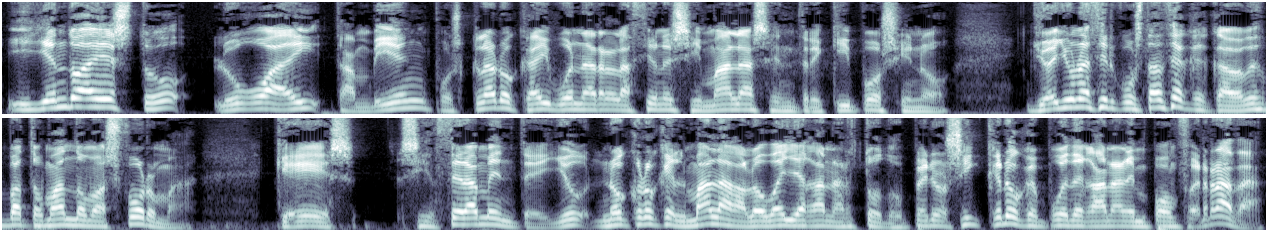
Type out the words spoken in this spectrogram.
Y yendo a esto, luego hay también, pues claro que hay buenas relaciones y malas entre equipos y no. Yo hay una circunstancia que cada vez va tomando más forma, que es, sinceramente, yo no creo que el Málaga lo vaya a ganar todo, pero sí creo que puede ganar en Ponferrada.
